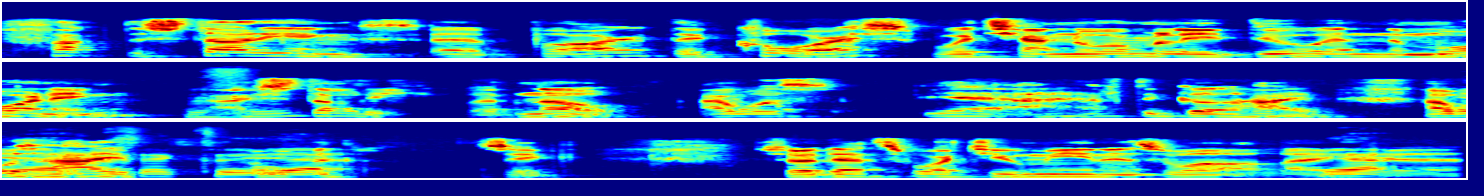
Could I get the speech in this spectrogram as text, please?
fuck the studying uh, part, the course, which I normally do in the morning. Mm-hmm. I study, but no, I was yeah, I have to go high. I was yeah, high. Exactly. Yeah. Music. So that's what you mean as well. Like yeah. Uh,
